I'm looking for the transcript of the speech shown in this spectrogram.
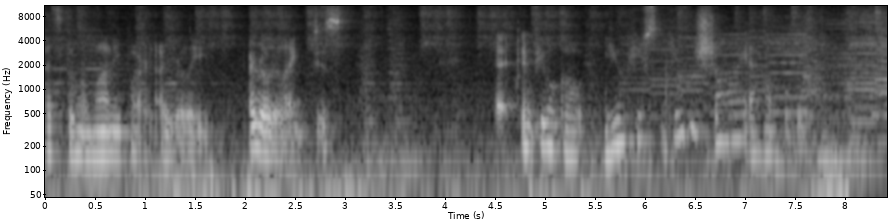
That's the Romani part. I really, I really like just. And people go, "You, you, you shy." I don't believe that.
